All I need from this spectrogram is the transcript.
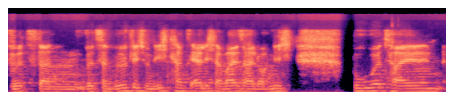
wird's dann, wird's dann wirklich? Und ich kann es ehrlicherweise halt auch nicht beurteilen,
